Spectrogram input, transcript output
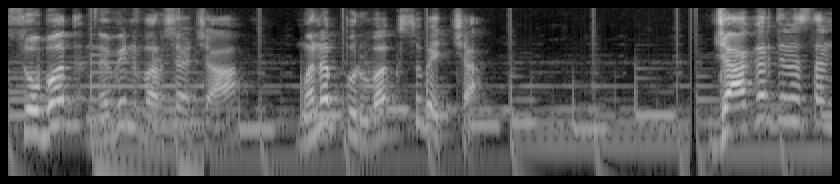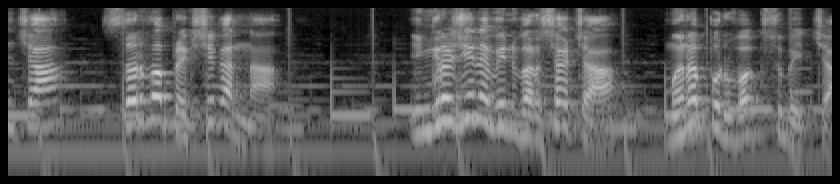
सोबत नवीन वर्षाच्या मनपूर्वक शुभेच्छा. जागर जनस्थानच्या सर्व प्रेक्षकांना इंग्रजी नवीन वर्षाच्या मनपूर्वक शुभेच्छा.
